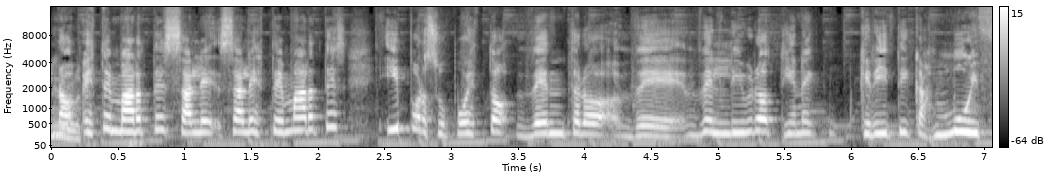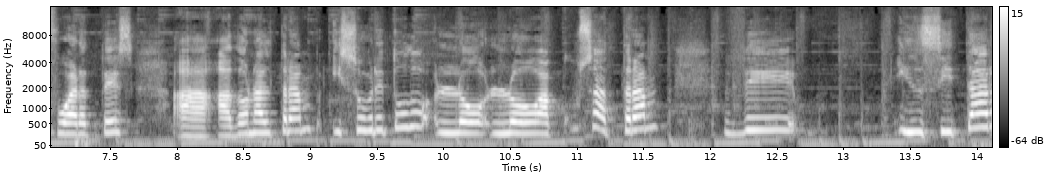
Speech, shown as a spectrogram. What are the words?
No, este martes sale, sale este martes y por supuesto dentro de, del libro tiene críticas muy fuertes a, a Donald Trump y sobre todo lo, lo acusa a Trump de incitar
